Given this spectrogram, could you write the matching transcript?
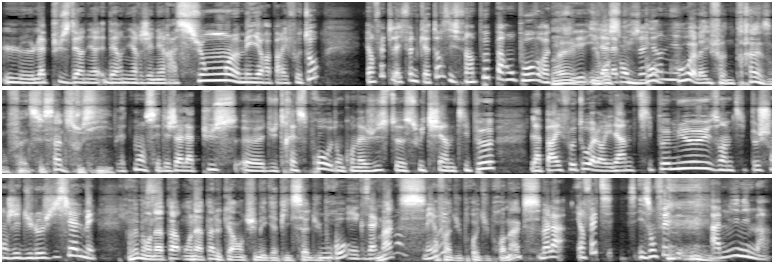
le- la puce dernière, dernière génération, le meilleur appareil photo. Et en fait, l'iPhone 14, il fait un peu parent pauvre. à côté. Ouais, il, a la ressemble beaucoup à l'iPhone 13 en fait. C'est ça le souci. Complètement. C'est déjà la puce euh, du 13 Pro, donc on a juste switché un petit peu. L'appareil photo, alors il est un petit peu mieux. Ils ont un petit peu changé du logiciel, mais Oui, mais on n'a pas, on n'a pas le 48 mégapixels du Pro Exactement. Max, Mais oui. enfin du Pro et du Pro Max. Voilà. Et en fait, ils ont fait de- à minima.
